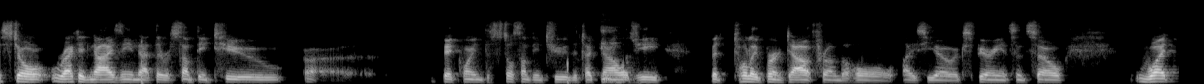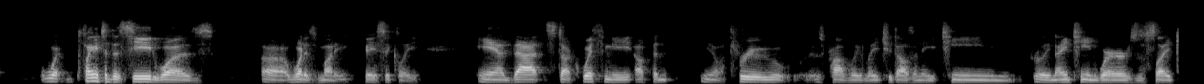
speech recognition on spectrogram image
still recognizing that there was something to uh, Bitcoin. There's still something to the technology, but totally burnt out from the whole ICO experience. And so, what what planted the seed was uh, what is money basically. And that stuck with me up and you know through it was probably late 2018 early 19 where it's just like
